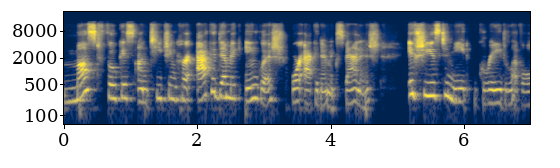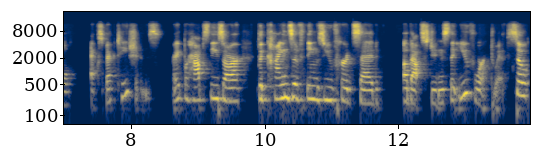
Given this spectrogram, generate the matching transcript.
must focus on teaching her academic English or academic Spanish if she is to meet grade level expectations, right? Perhaps these are the kinds of things you've heard said about students that you've worked with. So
